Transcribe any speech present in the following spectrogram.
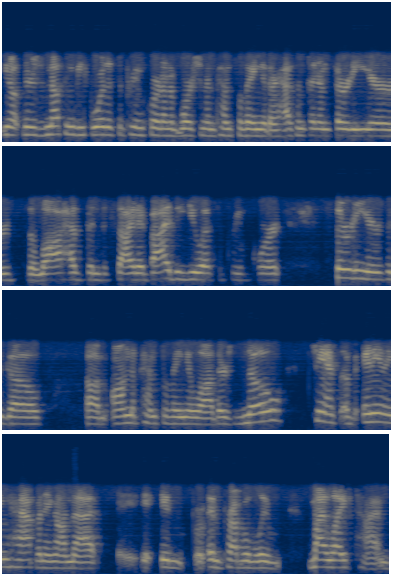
you know there's nothing before the Supreme Court on abortion in Pennsylvania. There hasn't been in 30 years. The law has been decided by the U.S. Supreme Court 30 years ago um, on the Pennsylvania law. There's no chance of anything happening on that in, in probably my lifetime,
